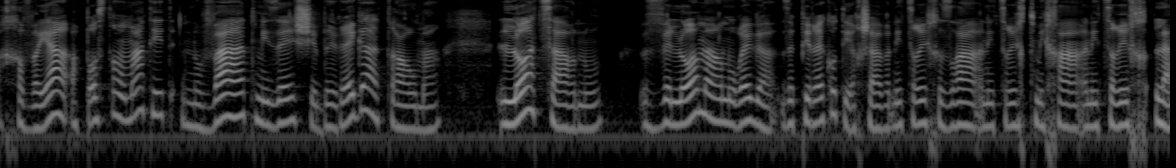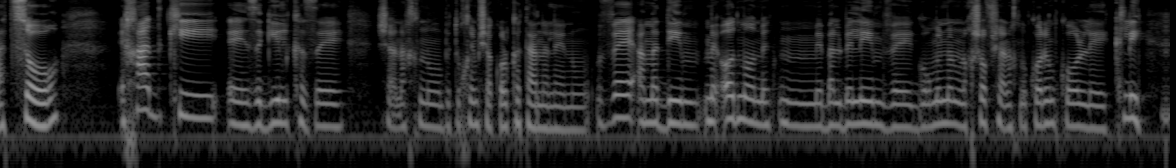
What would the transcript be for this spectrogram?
החוויה הפוסט-טראומטית נובעת מזה שברגע הטראומה לא עצרנו ולא אמרנו, רגע, זה פירק אותי עכשיו, אני צריך עזרה, אני צריך תמיכה, אני צריך לעצור, אחד, כי אה, זה גיל כזה שאנחנו בטוחים שהכל קטן עלינו, והמדים מאוד מאוד מבלבלים וגורמים לנו לחשוב שאנחנו קודם כל אה, כלי, mm-hmm.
